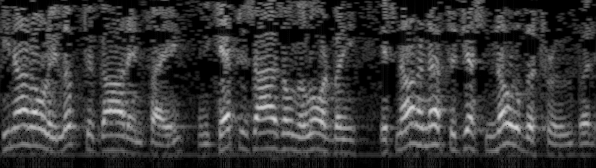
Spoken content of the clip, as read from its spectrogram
He not only looked to God in faith, and he kept his eyes on the Lord, but he, it's not enough to just know the truth, but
